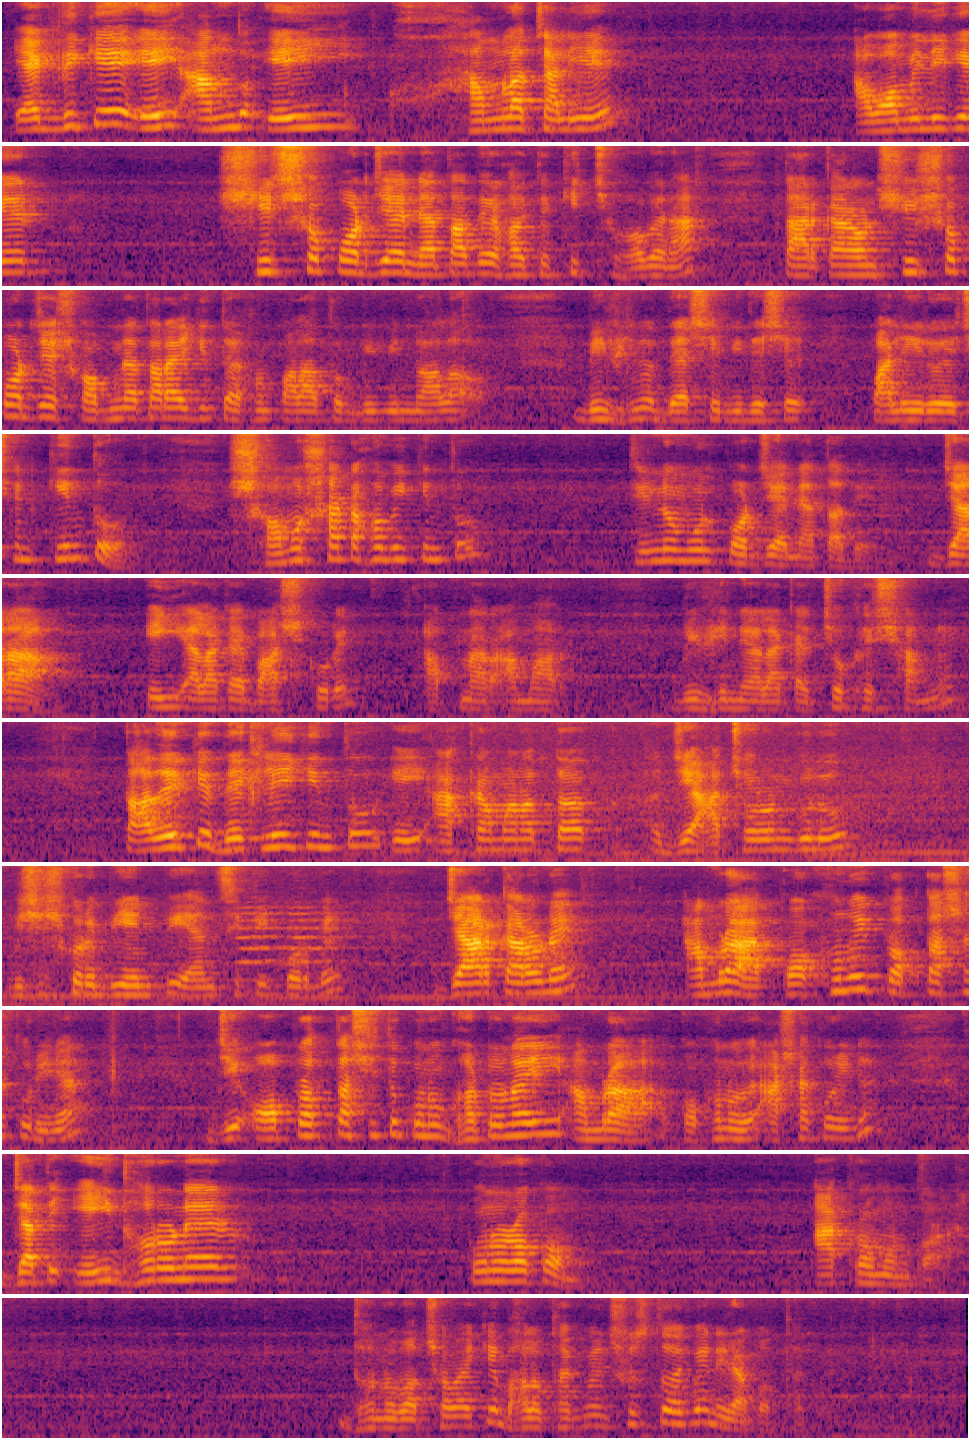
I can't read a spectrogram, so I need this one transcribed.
একদিকে এই আন্দ, এই হামলা চালিয়ে আওয়ামী লীগের শীর্ষ পর্যায়ের নেতাদের হয়তো কিচ্ছু হবে না তার কারণ শীর্ষ পর্যায়ে সব নেতারাই কিন্তু এখন পালাতক বিভিন্ন আলা, বিভিন্ন দেশে বিদেশে পালিয়ে রয়েছেন। কিন্তু সমস্যাটা হবে কিন্তু তৃণমূল পর্যায়ের নেতাদের, যারা এই এলাকায় বাস করে, আপনার, আমার বিভিন্ন এলাকায় চোখের সামনে। তাদেরকে দেখলেই কিন্তু এই আক্রমণাত্মক যে আচরণগুলো, বিশেষ করে বিএনপি, এনসিপি করবে, যার কারণে আমরা কখনোই প্রত্যাশা করি না যে অপ্রত্যাশিত কোনো ঘটনাই আমরা কখনোই আশা করি না। যাতে এই ধরনের কোনো রকম আক্রমণ করা। ধন্যবাদ সবাইকে, ভালো থাকবেন, সুস্থ থাকবেন, নিরাপদ থাকবেন।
